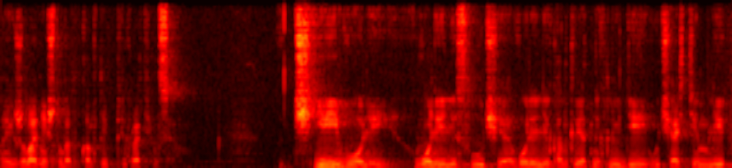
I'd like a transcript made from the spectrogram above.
моих желаний, чтобы этот конфликт прекратился. Чьей волей, волей ли случая, волей ли конкретных людей, участием ли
